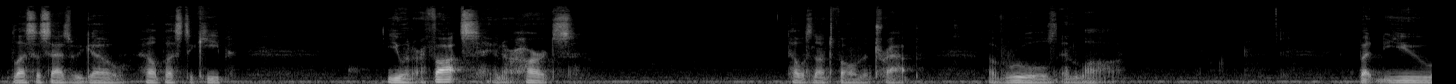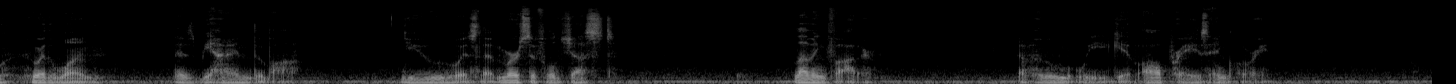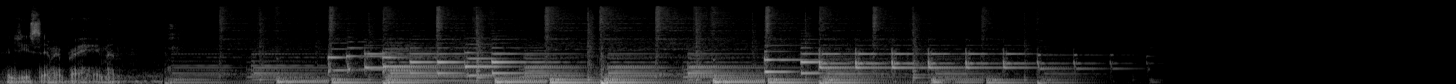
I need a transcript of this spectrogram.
Bless us as we go. Help us to keep you in our thoughts and our hearts. Help us not to fall in the trap of rules and law. But you who are the one that is behind the law. You who is the merciful, just, loving Father of whom we give all praise and glory. In Jesus' name I pray, amen.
